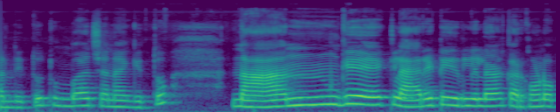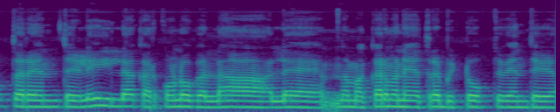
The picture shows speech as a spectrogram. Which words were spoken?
ಬಂದಿತ್ತು. ತುಂಬ ಚೆನ್ನಾಗಿತ್ತು. ನನಗೆ ಕ್ಲಾರಿಟಿ ಇರಲಿಲ್ಲ, ಕರ್ಕೊಂಡು ಹೋಗ್ತಾರೆ ಅಂತೇಳಿ. ಇಲ್ಲ, ಕರ್ಕೊಂಡು ಹೋಗಲ್ಲ, ಅಲ್ಲೇ ನಮ್ಮ ಅಕ್ಕರ ಮನೆ ಹತ್ರ ಬಿಟ್ಟು ಹೋಗ್ತೀವಿ ಅಂತೇಳಿ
